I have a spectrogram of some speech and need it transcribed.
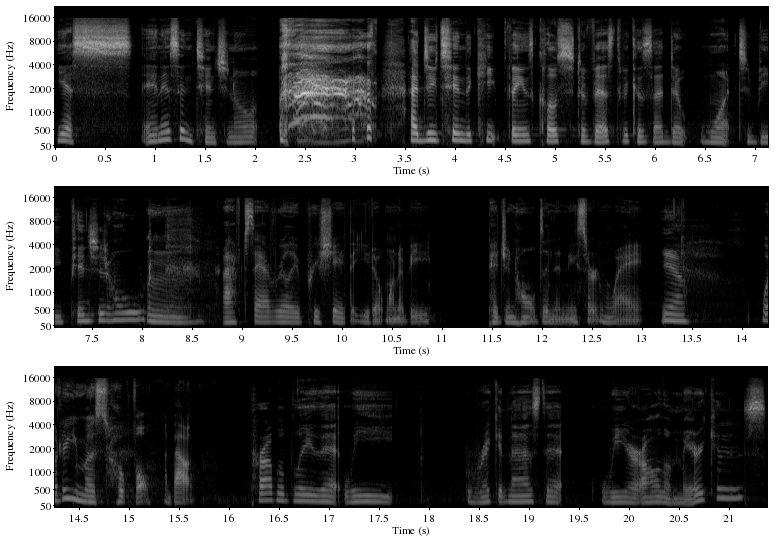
Yes, and it's intentional. I do tend to keep things close to vest because I don't want to be pigeonholed. Mm. I have to say, I really appreciate that you don't want to be pigeonholed in any certain way. Yeah. What are you most hopeful about? Probably that we recognize that we are all Americans.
